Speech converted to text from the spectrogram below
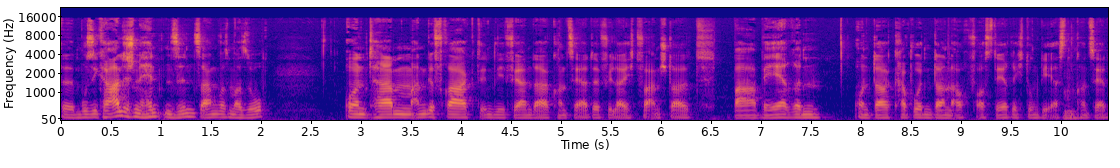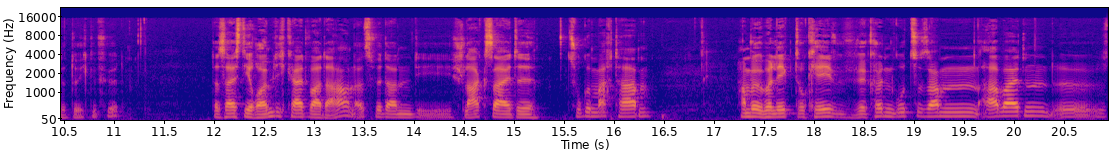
äh, musikalischen Händen sind, sagen wir es mal so. und haben angefragt, inwiefern da Konzerte vielleicht veranstaltbar wären. Und da wurden dann auch aus der Richtung die ersten Konzerte durchgeführt. Das heißt, die Räumlichkeit war da und als wir dann die Schlagseite zugemacht haben, haben wir überlegt, okay, wir können gut zusammenarbeiten, äh,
